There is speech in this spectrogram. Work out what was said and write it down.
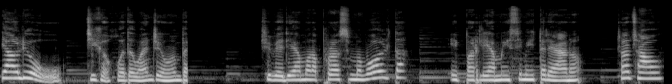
幺六五即可获得完整文本。Ci vediamo la prossima volta e parliamo insieme italiano. Ciao ciao!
